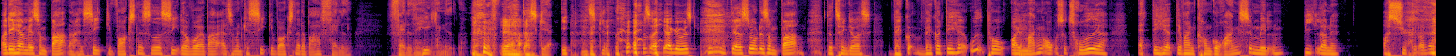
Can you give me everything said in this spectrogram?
Og det her med som barn at have set de voksne sidde og se det, og hvor jeg bare, altså man kan se de voksne, der bare er faldet, faldet helt ned. Ja. der sker ikke en skid. altså jeg kan huske, da jeg så det som barn, der tænkte jeg også, hvad går, hvad går det her ud på? Og ja. i mange år, så troede jeg, at det her, det var en konkurrence mellem bilerne og cyklerne.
